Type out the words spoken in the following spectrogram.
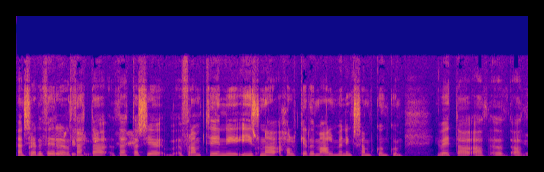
En sérðu fyrir að þetta, þetta sé framtíðin í, í svona hálgerðum almenningssamgöngum. Ég veit að, að, að, að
